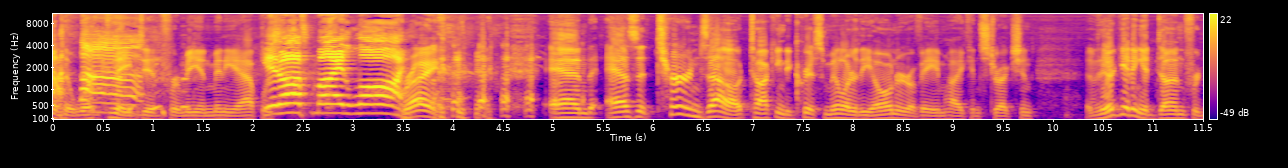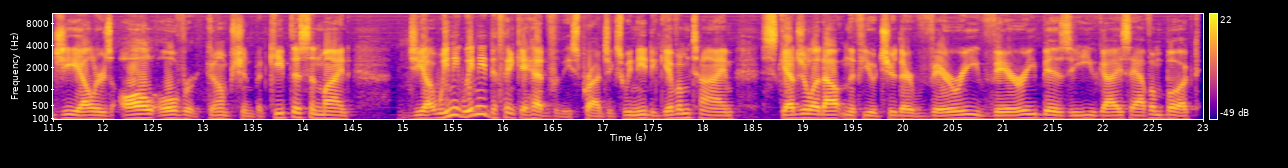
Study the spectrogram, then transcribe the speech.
and the work they did for me in Minneapolis. Get off my lawn! Right. and as it turns out, talking to Chris Miller, the owner of Aim High Construction, they're getting it done for GLers all over Gumption. But keep this in mind. GL, we need we need to think ahead for these projects. We need to give them time, schedule it out in the future. They're very very busy. You guys have them booked.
